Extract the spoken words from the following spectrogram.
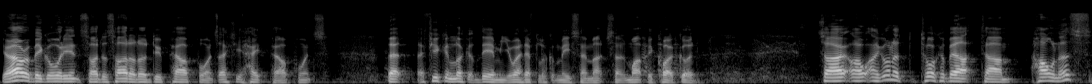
you are a big audience. So I decided I'd do PowerPoints. I actually hate PowerPoints. But if you can look at them, you won't have to look at me so much, so it might be quite good. So I'm going to talk about um, wholeness,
